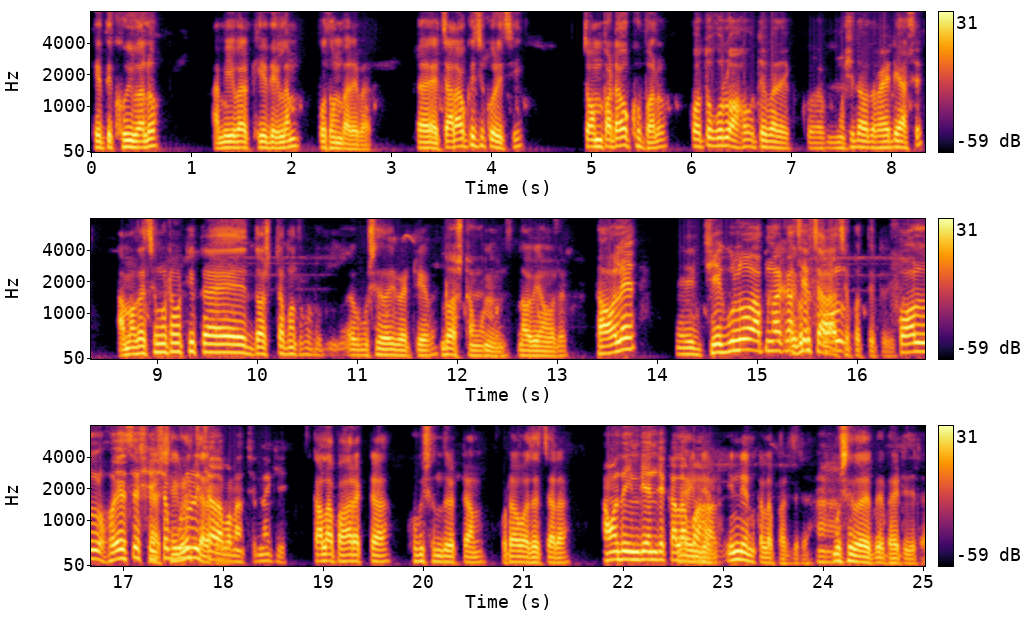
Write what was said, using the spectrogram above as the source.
খেতে খুবই ভালো। আমি এবার খেয়ে দেখলাম প্রথমবার এবার। চারাও কিছু করেছি চম্পাটাও খুব ভালো। কতগুলো হতে পারে মুর্শিদাবাদের ভ্যারাইটি আছে? আমার কাছে মোটামুটি প্রায় দশটা মতো মুর্শিদাবাদ ব্যাটারি হবে। দশটা মতো। নবী আমলের তাহলে যেগুলো আপনার কাছে চারা ফল- আছে প্রত্যেকটাই ফল হয়েছে সেই হ্যাঁ, চারা বানাচ্ছেন নাকি? কালা পাহাড় একটা খুবই সুন্দর একটা আম ওটাও আছে চারা। আমাদের ইন্ডিয়ান যে কালা পাহাড়। ইন্ডিয়ান কালা পাহাড় যেটা। হ্যাঁ। মুর্শিদাবাদ ভ্যারাইটি যেটা।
